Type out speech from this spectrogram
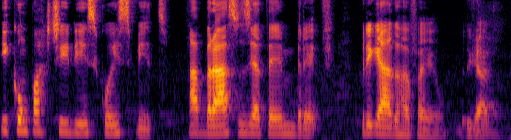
e compartilhe esse conhecimento. Abraços e até em breve. Obrigado, Rafael. Obrigado.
